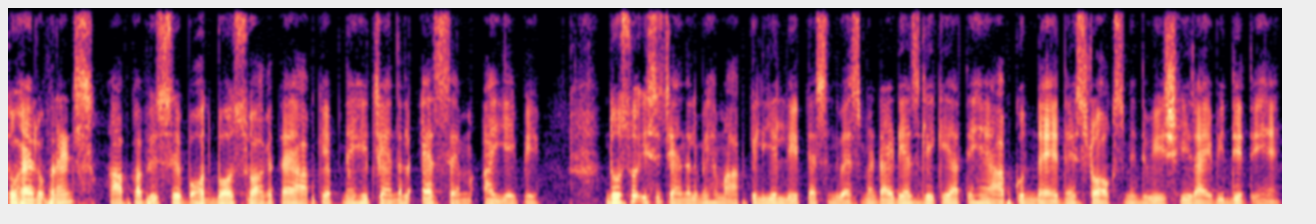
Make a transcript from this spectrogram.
तो हेलो फ्रेंड्स, आपका फिर से बहुत बहुत स्वागत है आपके अपने ही channel S M I I पे। दोस्तों, इस चैनल में हम आपके लिए लेटेस्ट इन्वेस्टमेंट आइडियाज़ लेके आते हैं, आपको नए नए स्टॉक्स में निवेश की राय भी देते हैं।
